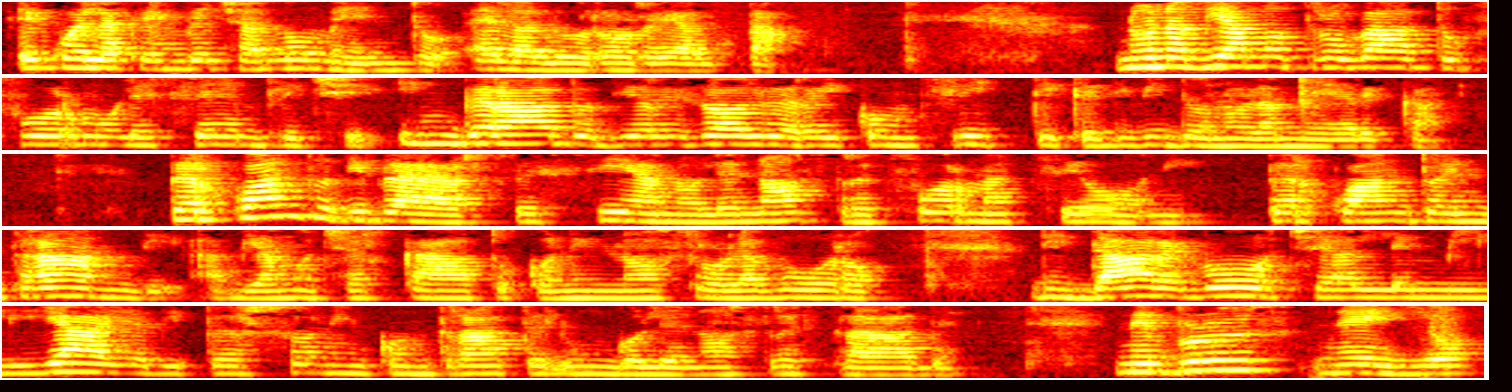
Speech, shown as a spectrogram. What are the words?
e quella che invece al momento è la loro realtà. Non abbiamo trovato formule semplici in grado di risolvere i conflitti che dividono l'America. Per quanto diverse siano le nostre formazioni, per quanto entrambi abbiamo cercato con il nostro lavoro di dare voce alle migliaia di persone incontrate lungo le nostre strade, né Bruce né io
